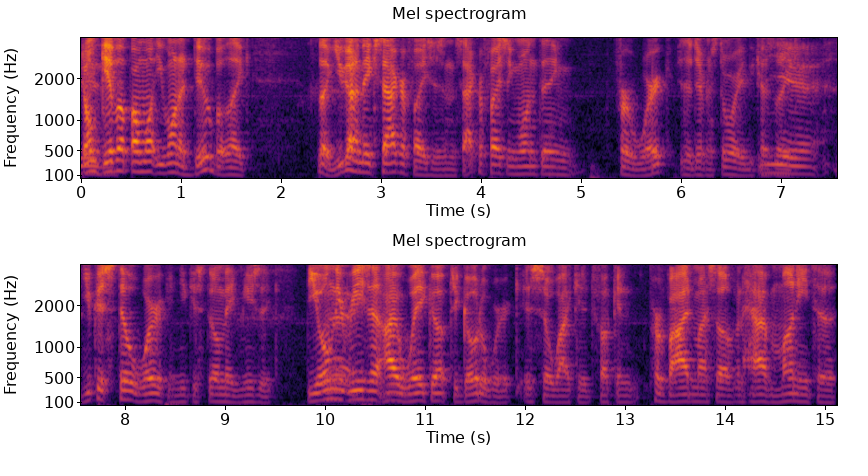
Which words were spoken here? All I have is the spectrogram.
Don't give up on what you want to do, but like, look, you got to make sacrifices, and sacrificing one thing for work is a different story because like yeah, you could still work and you could still make music. The only Facts. reason I wake up to go to work is so I could fucking provide myself and have money to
